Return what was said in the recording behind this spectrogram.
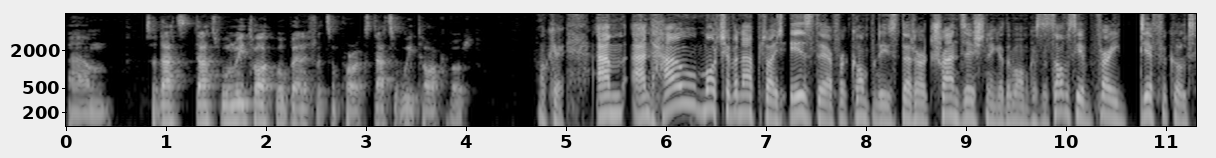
um, so that's that's when we talk about benefits and perks. That's what we talk about. Okay. Um, and how much of an appetite is there for companies that are transitioning at the moment? Because it's obviously a very difficult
